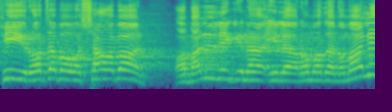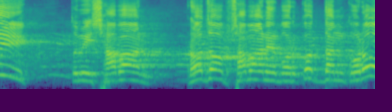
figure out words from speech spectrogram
ফি রজাবা ও শাহবান অবাল্লিগিনা ইলা রমাদান ও মালিক। তুমি সাবান রজব সাবানের বরকত দান করো।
